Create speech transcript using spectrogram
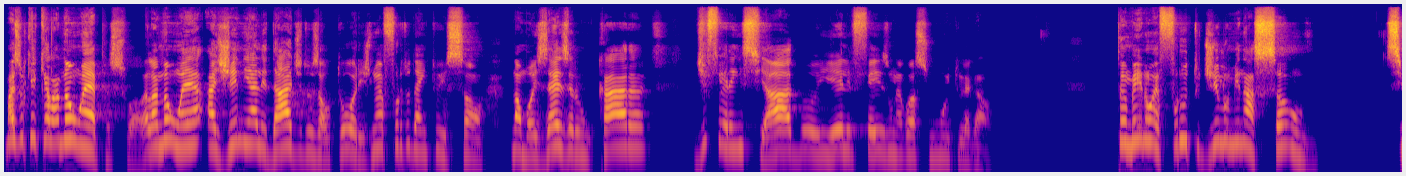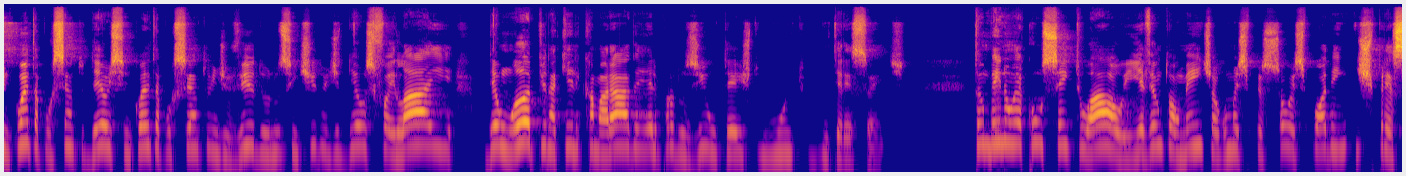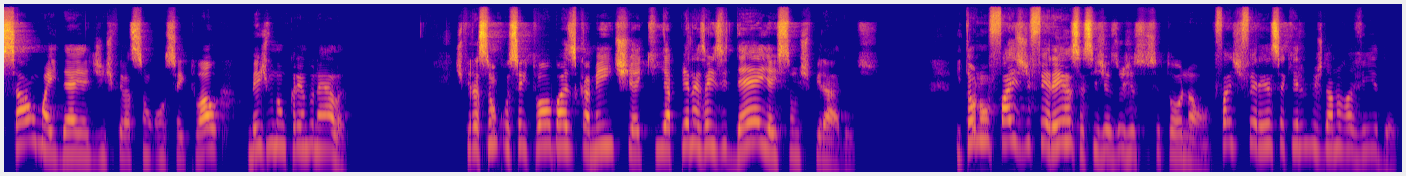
Mas o que, que ela não é, pessoal? Ela não é a genialidade dos autores, não é fruto da intuição. Não, Moisés era um cara diferenciado e ele fez um negócio muito legal. Também não é fruto de iluminação. 50% Deus, 50% indivíduo, no sentido de Deus foi lá e deu um up naquele camarada e ele produziu um texto muito interessante. Também não é conceitual e, eventualmente, algumas pessoas podem expressar uma ideia de inspiração conceitual, mesmo não crendo nela. Inspiração conceitual, basicamente, é que apenas as ideias são inspiradas. Então não faz diferença se Jesus ressuscitou ou não. O que faz diferença é que ele nos dá nova vida. O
